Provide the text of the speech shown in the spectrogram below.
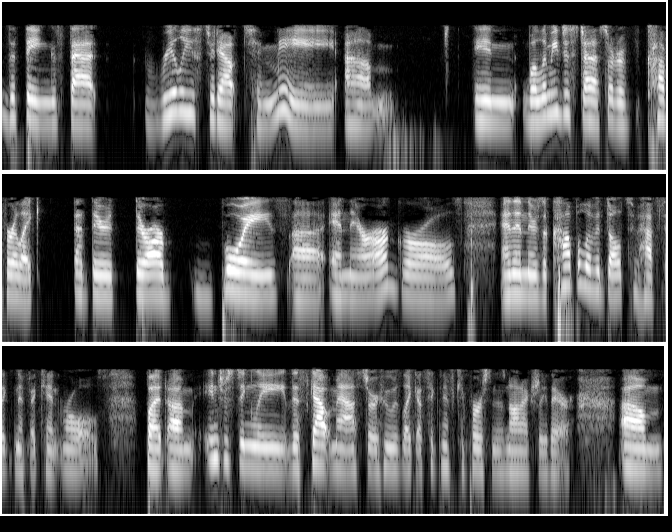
the things that really stood out to me um, in well, let me just uh, sort of cover like uh, there there are boys uh, and there are girls, and then there's a couple of adults who have significant roles. But um, interestingly, the scoutmaster, who is like a significant person, is not actually there, um,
